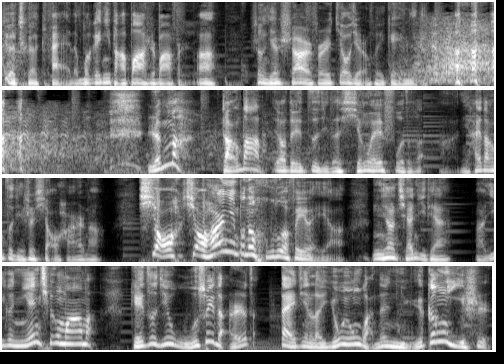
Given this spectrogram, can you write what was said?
这车开的，我给你打八十八分啊，剩下十二分交警会给你的。人嘛，长大了要对自己的行为负责啊，你还当自己是小孩呢？小小孩你不能胡作非为呀！你像前几天。啊，一个年轻妈妈给自己五岁的儿子带进了游泳馆的女更衣室，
